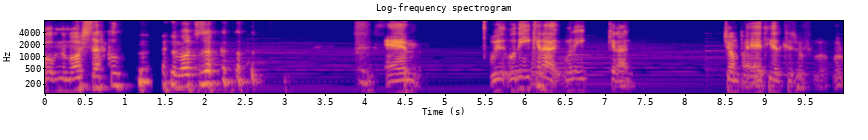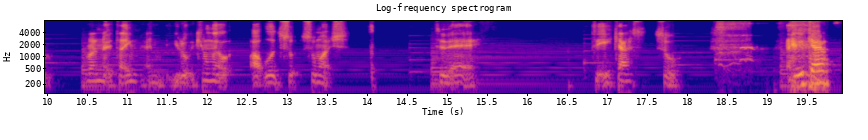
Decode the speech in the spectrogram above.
Open the mosh circle. the mosh circle. Um, we we need to kind of we need to kind of jump ahead here because we're, we're running out of time, and you know we can only upload so, so much to uh, to Acast. So Acast?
